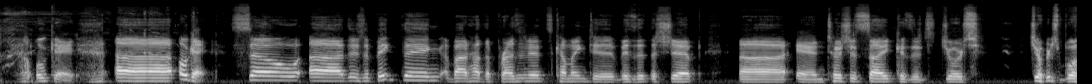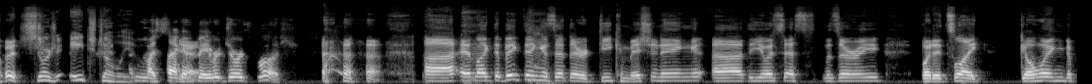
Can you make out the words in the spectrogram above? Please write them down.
Okay. Uh, okay. So uh, there's a big thing about how the president's coming to visit the ship uh, and Tush's site because it's George George Bush. George H. W. My second Yeah. favorite, George Bush. uh, and like the big thing is that they're decommissioning uh, the USS Missouri, but it's like going to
